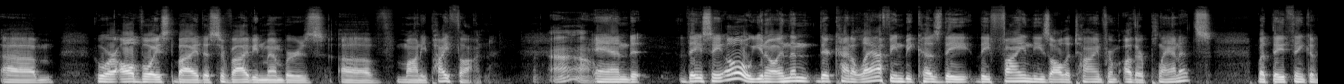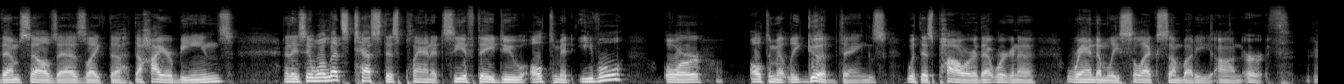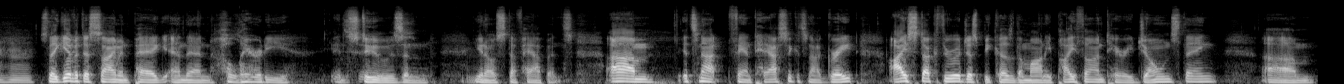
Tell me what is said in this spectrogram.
um, who are all voiced by the surviving members of Monty Python. oh. And they say, "Oh, you know," and then they're kind of laughing because they they find these all the time from other planets, but they think of themselves as like the the higher beings, and they say, "Well, let's test this planet, see if they do ultimate evil or ultimately good things with this power that we're gonna randomly select somebody on Earth." Mm-hmm. So they give it to Simon Pegg, and then hilarity ensues and you know stuff happens. Um, it's not fantastic. It's not great. I stuck through it just because of the Monty Python Terry Jones thing. Um,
